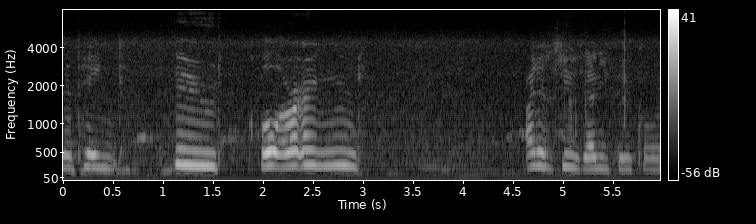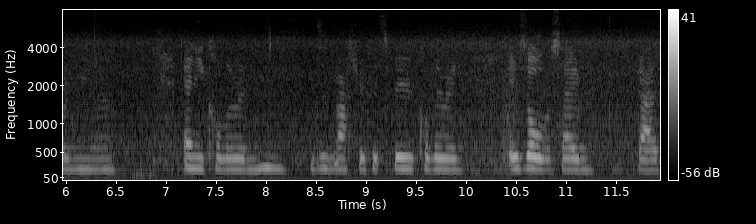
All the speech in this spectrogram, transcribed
the pink food colouring. I just use any food colouring, you know. Any colouring. It doesn't matter if it's food colouring. It's all the same, guys.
